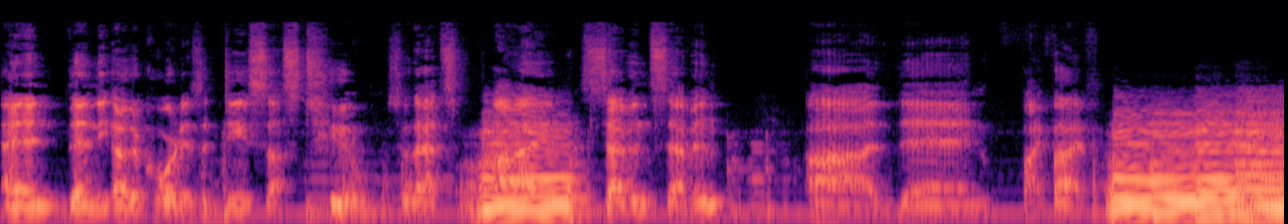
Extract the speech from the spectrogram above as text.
And then the other chord is a D sus2. So that's 5, 7, 7, uh, then 5, 5.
